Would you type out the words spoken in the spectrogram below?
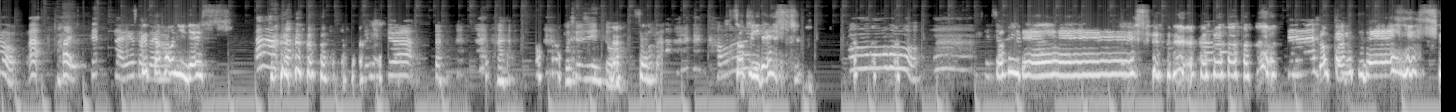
は。はいあ、はい。ありがと作うございます。った本人です。こんにちは。ご主人と。ソかわいい。ソフィーです。ソフィーです。6ヶ月です。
